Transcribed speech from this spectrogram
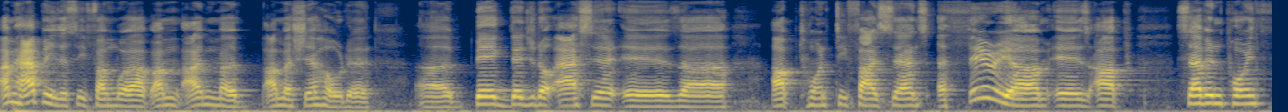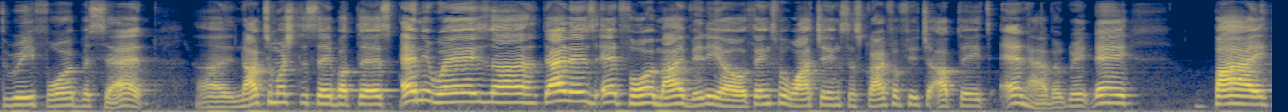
I'm happy to see Phunware up. I'm I'm a I'm a shareholder. Uh, Bit Digital asset is uh up 25 cents. Ethereum is up 7.34%. Uh, not too much to say about this. Anyways, uh, that is it for my video. Thanks for watching. Subscribe for future updates and have a great day. Bye.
